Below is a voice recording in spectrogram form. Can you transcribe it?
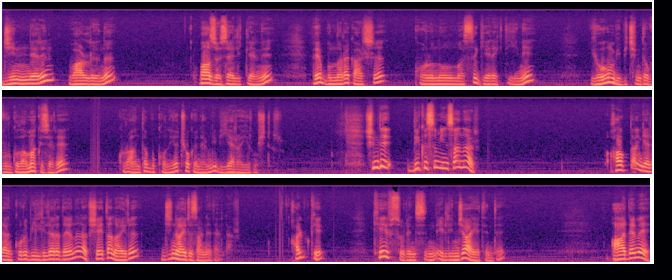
cinlerin varlığını, bazı özelliklerini ve bunlara karşı korunulması gerektiğini yoğun bir biçimde vurgulamak üzere Kur'an'da bu konuya çok önemli bir yer ayırmıştır. Şimdi bir kısım insanlar halktan gelen kuru bilgilere dayanarak şeytan ayrı, cin ayrı zannederler. Halbuki Kehf suresinin 50. ayetinde Adem'e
